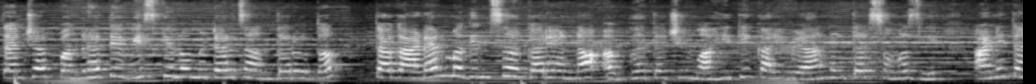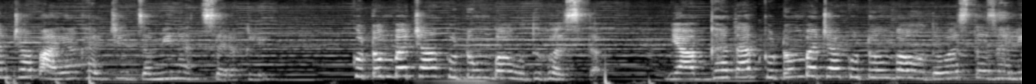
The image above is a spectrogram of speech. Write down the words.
त्यांच्यात पंधरा ते वीस किलोमीटरचं अंतर होतं. त्या गाड्यांमधील सहकार्यांना अपघाताची माहिती काही वेळानंतर समजली आणि त्यांच्या पायाखालची जमीनच सरकली. कुटुंबाच्या कुटुंब उद्ध्वस्त. या अपघातात कुटुंबाच्या कुटुंब उद्ध्वस्त झाली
